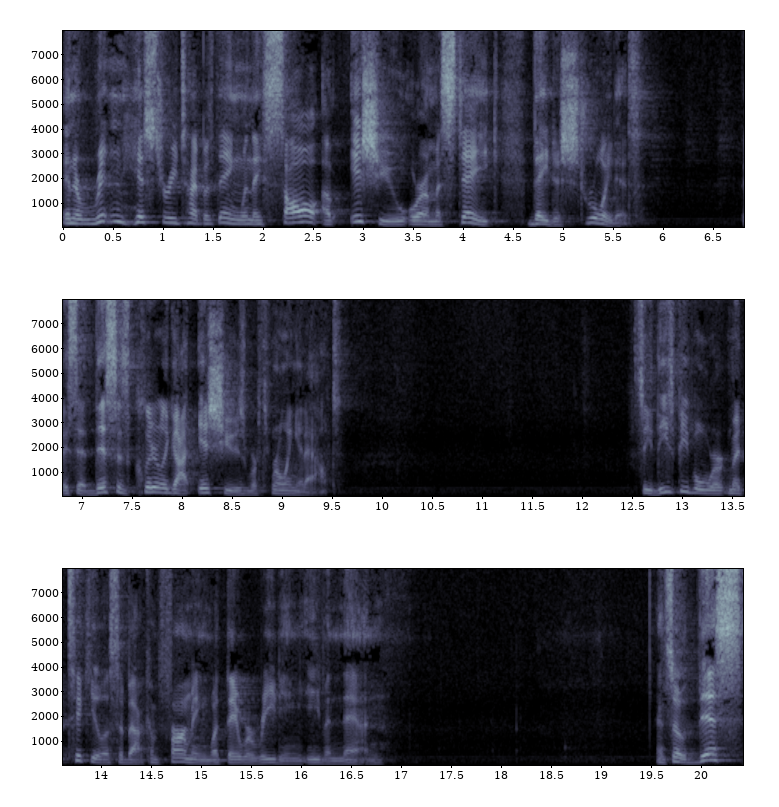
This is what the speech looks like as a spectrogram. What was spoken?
in a written history type of thing, when they saw an issue or a mistake, they destroyed it. They said, This has clearly got issues, we're throwing it out. See, these people were meticulous about confirming what they were reading even then. And so this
